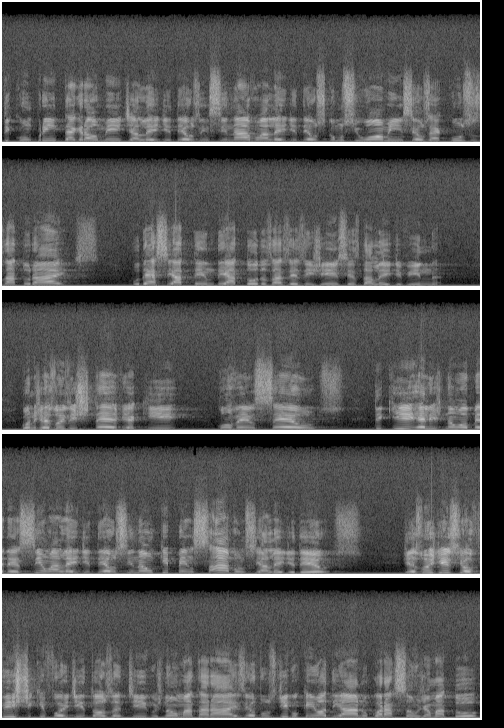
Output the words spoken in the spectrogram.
de cumprir integralmente a lei de Deus, ensinavam a lei de Deus como se o homem, em seus recursos naturais, pudesse atender a todas as exigências da lei divina. Quando Jesus esteve aqui, convenceu-os de que eles não obedeciam à lei de Deus, senão que pensavam-se a lei de Deus. Jesus disse: Ouviste que foi dito aos antigos: Não matarás. Eu vos digo: quem odiar no coração já matou.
